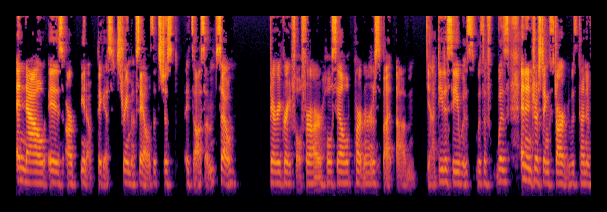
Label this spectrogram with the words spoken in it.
And now is our you know biggest stream of sales. It's just it's awesome. So very grateful for our wholesale partners but um yeah d2c was was a was an interesting start. It was kind of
